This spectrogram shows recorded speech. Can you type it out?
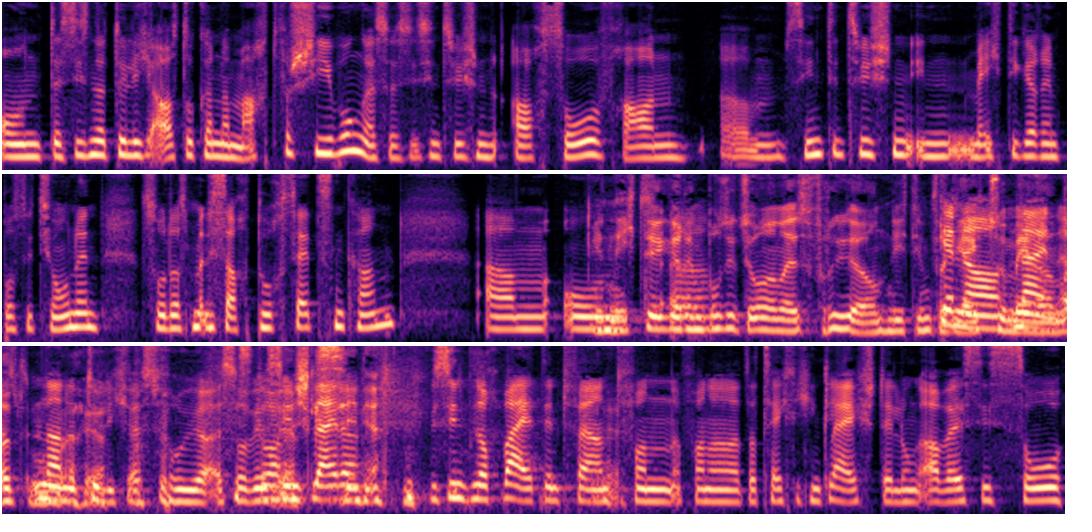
Und das ist natürlich Ausdruck einer Machtverschiebung. Also es ist inzwischen auch so, Frauen ähm, sind inzwischen in mächtigeren Positionen, so dass man es auch durchsetzen kann. Ähm, und, in mächtigeren äh, Positionen als früher und nicht im Vergleich genau, zu Männern. Nein, also, nein natürlich ja. als früher. Also wir sind leider, wir sind noch weit entfernt ja. von, von einer tatsächlichen Gleichstellung. Aber es ist so,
